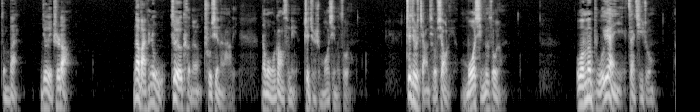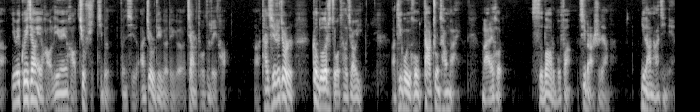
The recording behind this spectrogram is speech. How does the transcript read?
怎么办？你就得知道，那百分之五最有可能出现在哪里。那么，我告诉你，这就是模型的作用，这就是讲求效率。模型的作用，我们不愿意在其中啊，因为硅江也好，林园也好，就是基本分析的啊，就是这个这个价值投资这一套啊，它其实就是更多的是左侧交易啊，低估以后大重仓买，买了以后死抱着不放，基本上是这样的，一拿拿几年。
